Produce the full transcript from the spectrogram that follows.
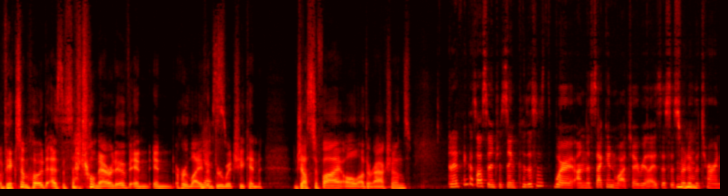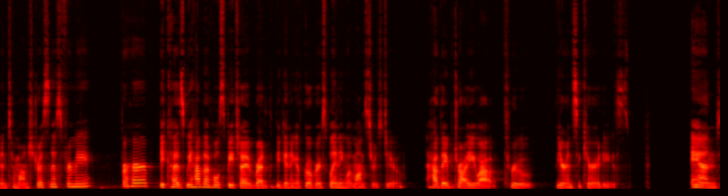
victimhood as the central narrative in in her life and through which she can justify all other actions. And I think it's also interesting because this is where on the second watch I realized this is sort of the turn into monstrousness for me, for her, because we have that whole speech I read at the beginning of Grover explaining what monsters do, how they draw you out through your insecurities. And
